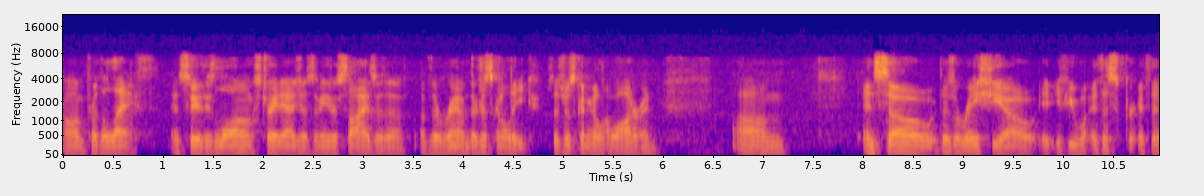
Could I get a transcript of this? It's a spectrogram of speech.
um, for the length. And so you have these long straight edges on either sides of the of the rim. They're just going to leak. So it's just going to let water in. Um, and so there's a ratio. If you if the if the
